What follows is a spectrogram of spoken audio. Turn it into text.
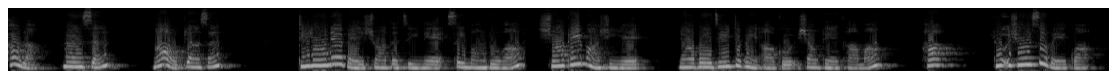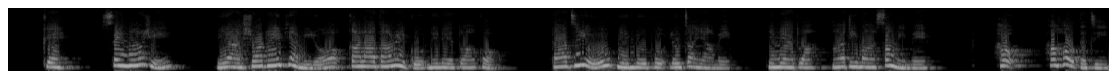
ဟုတ်လားမှန်စမ်းငါ့ကိုပြစမ်းဒီလိုနဲ့ပဲရွှာတကြီးနဲ့စိန်မောင်တို့ကရွှာထိတ်မှရှိတဲ့ညာဘယ်ကြီးတပင်အောက်ကိုရောက်တဲ့အခါမှာဟာလူအယိုးစုပဲကွာကဲစိန်မောင်ရှင်မရရွှာထဲပြန်ပြီးတော့ကာလာသားတွေကိုနည်းနည်းသွားခေါ်ဒါကြီးကိုမြင်မျိုးဖို့လှုပ်ကြရမယ်မြင်မြန်သွားငါဒီမှာစောင့်နေမယ်ဟုတ် ဟုတ်ဟုတ်တကြီး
